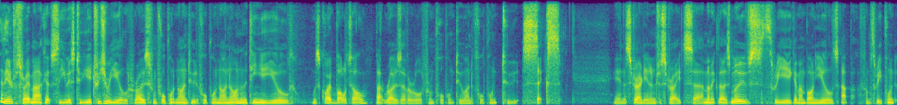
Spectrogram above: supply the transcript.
In the interest rate markets, the US two year Treasury yield rose from 4.92 to 4.99, and the 10 year yield was quite volatile but rose overall from 4.21 to 4.26. And Australian interest rates uh, mimic those moves. Three year government bond yields up from 3.76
